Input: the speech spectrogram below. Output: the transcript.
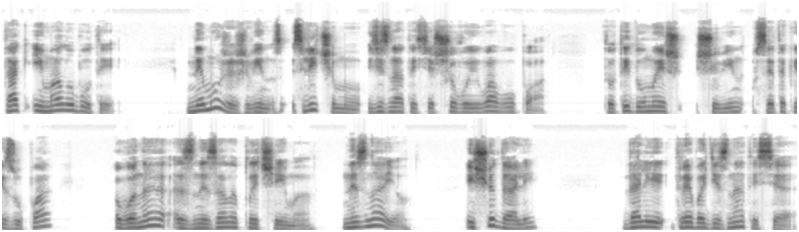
так і мало бути. Не можеш він слідчому зізнатися, що воював в УПА. То ти думаєш, що він все-таки з УПА? Вона знизала плечима. Не знаю. І що далі? Далі треба дізнатися,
